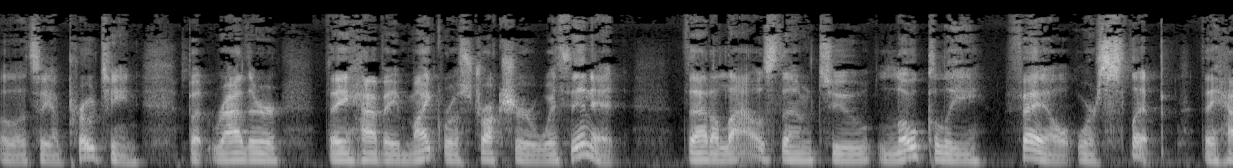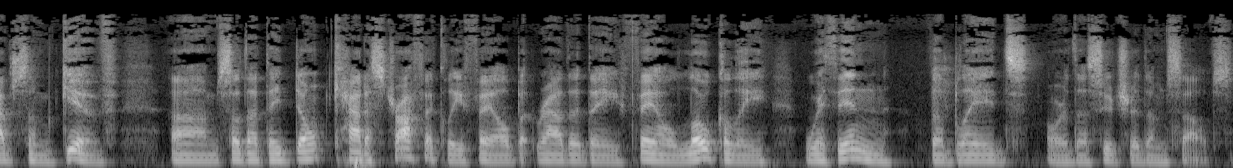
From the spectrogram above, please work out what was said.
uh, let's say, a protein, but rather they have a microstructure within it that allows them to locally fail or slip. They have some give. Um, so that they don't catastrophically fail, but rather they fail locally within the blades or the suture themselves.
